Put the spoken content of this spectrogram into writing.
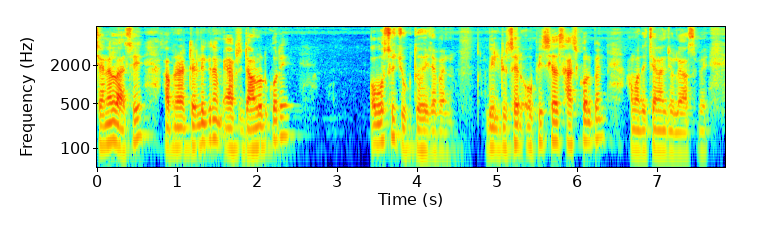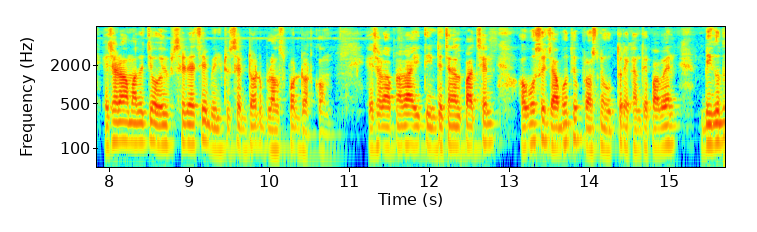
চ্যানেল আছে, আপনারা টেলিগ্রাম অ্যাপস ডাউনলোড করে অবশ্যই যুক্ত হয়ে যাবেন। বিল্টুসের অফিসিয়াল সার্চ করবেন, আমাদের চ্যানেল চলে আসবে। এছাড়াও আমাদের যে ওয়েবসাইট আছে বিল্টুসের ডট ব্লগস্পট ডট কম এছাড়াও আপনারা এই তিনটে চ্যানেল পাচ্ছেন। অবশ্যই যাবতীয় প্রশ্নের উত্তর এখান থেকে পাবেন। বিগত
